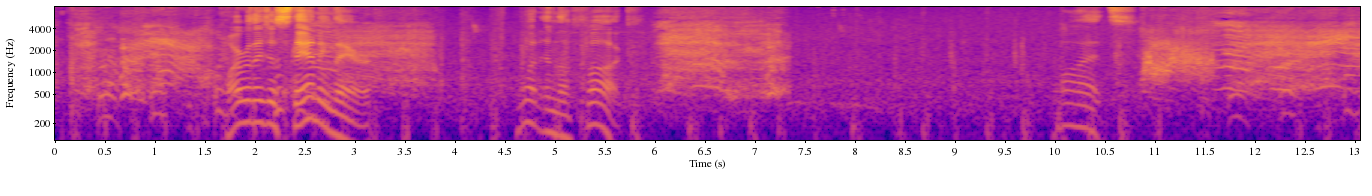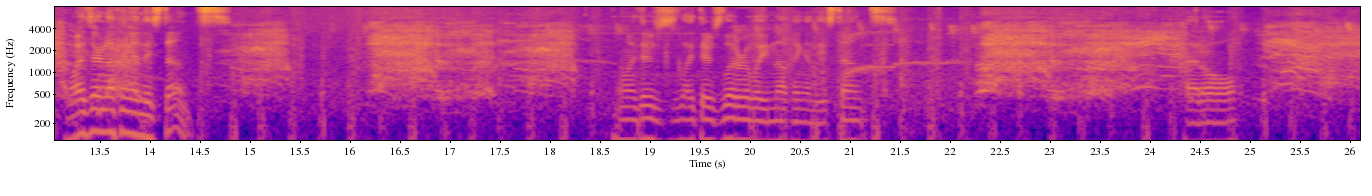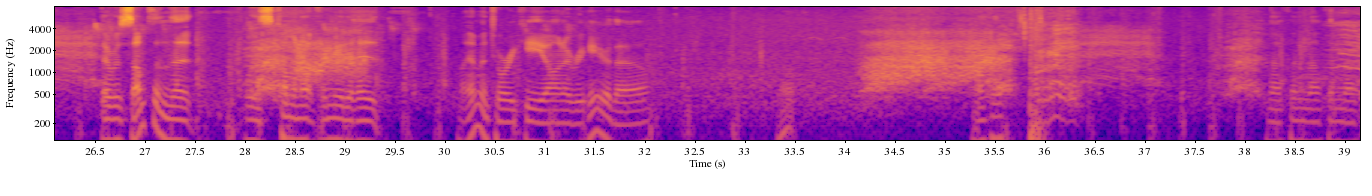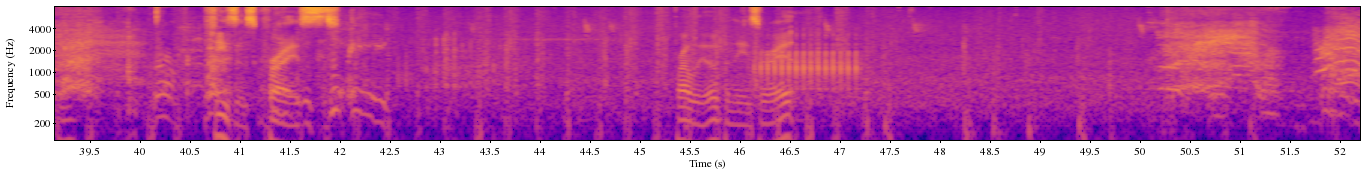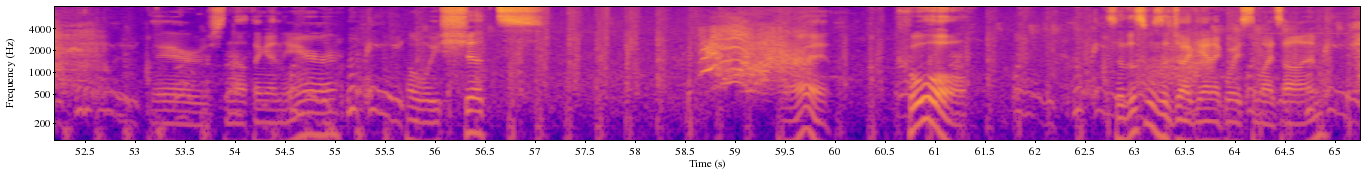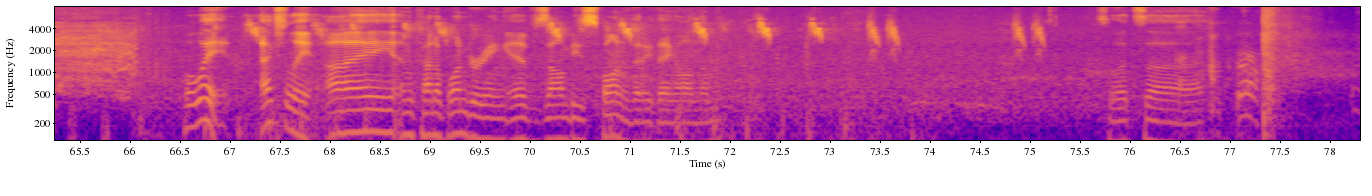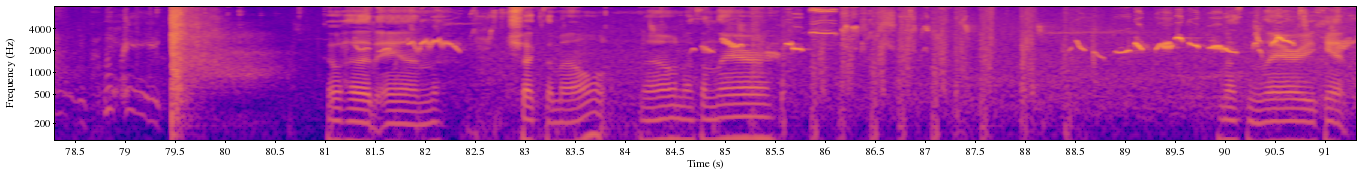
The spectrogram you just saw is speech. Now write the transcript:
Why were they just standing there? What in the fuck? What? Why is there nothing in these tents? Like there's like there's literally nothing in these tents. At all. There was something that was coming up for me to hit my inventory key on over here though. Oh. Nothing. Nothing, nothing, nothing. Jesus Christ. i probably open these, right? There's nothing in here. Holy shit. Alright. Cool. So this was a gigantic waste of my time. Well, wait. Actually, I am kind of wondering if zombies spawn with anything on them. So let's, uh... Go ahead and check them out. No, nothing there. Nothing there. You can't...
